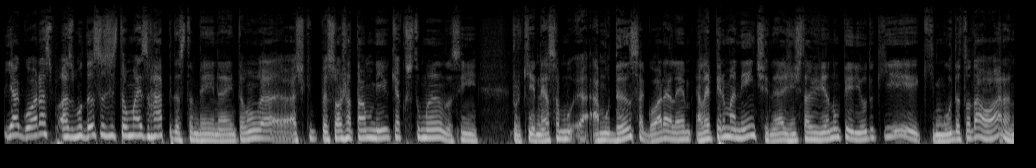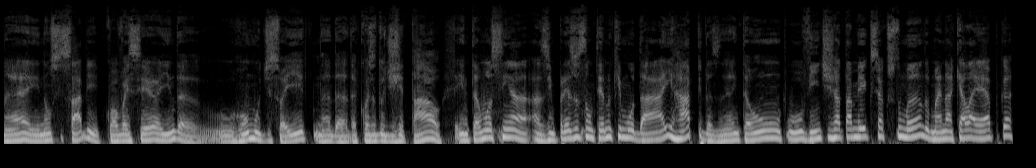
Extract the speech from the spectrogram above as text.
E agora as, as mudanças estão mais rápidas também, né? Então uh, acho que o pessoal já está meio que acostumando, assim porque nessa a mudança agora ela é, ela é permanente, né? A gente está vivendo um período que, que muda toda hora, né? E não se sabe qual vai ser ainda o rumo disso aí, né? Da, da coisa do digital. Então, assim, a, as empresas estão tendo que mudar e rápidas, né? Então, o ouvinte já está meio que se acostumando, mas naquela época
